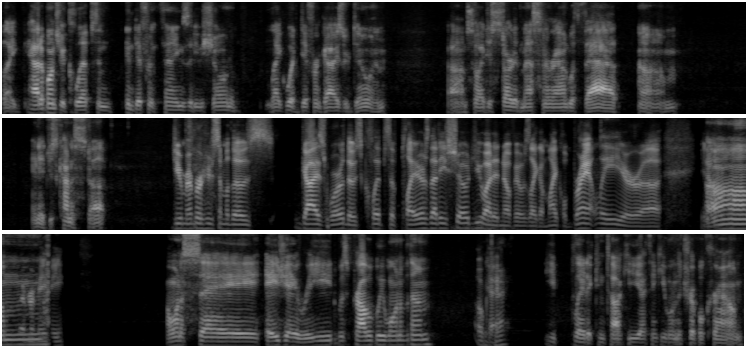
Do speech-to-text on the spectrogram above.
like had a bunch of clips and, and different things that he was showing like what different guys are doing. Um, so I just started messing around with that, um, and it just kind of stuck. Do you remember who some of those guys were? Those clips of players that he showed you? I didn't know if it was like a Michael Brantley or uh, you know, Um, maybe. I want to say AJ Reed was probably one of them. Okay. he played at Kentucky. I think he won the Triple Crown.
